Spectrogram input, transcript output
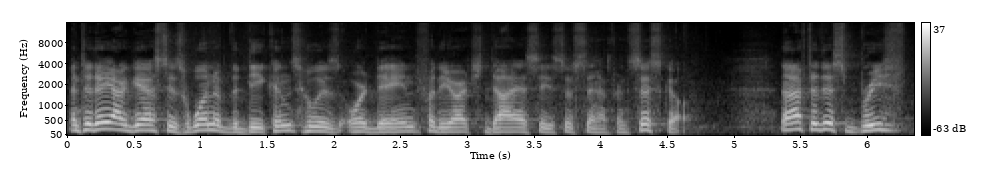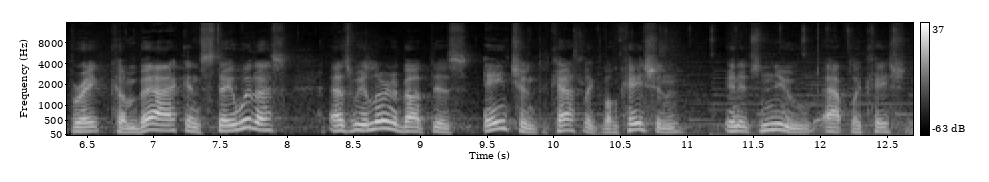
And today our guest is one of the deacons who is ordained for the Archdiocese of San Francisco. Now, after this brief break, come back and stay with us as we learn about this ancient Catholic vocation in its new application.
